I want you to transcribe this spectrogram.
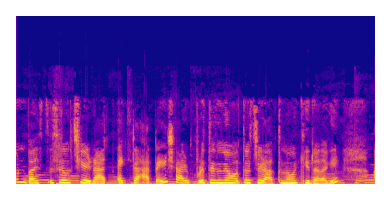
এখন বাজতেছে হচ্ছে রাত একটা আটাইশ, আর প্রতিদিনের মতো হচ্ছে রাত আমার খিদা লাগে।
